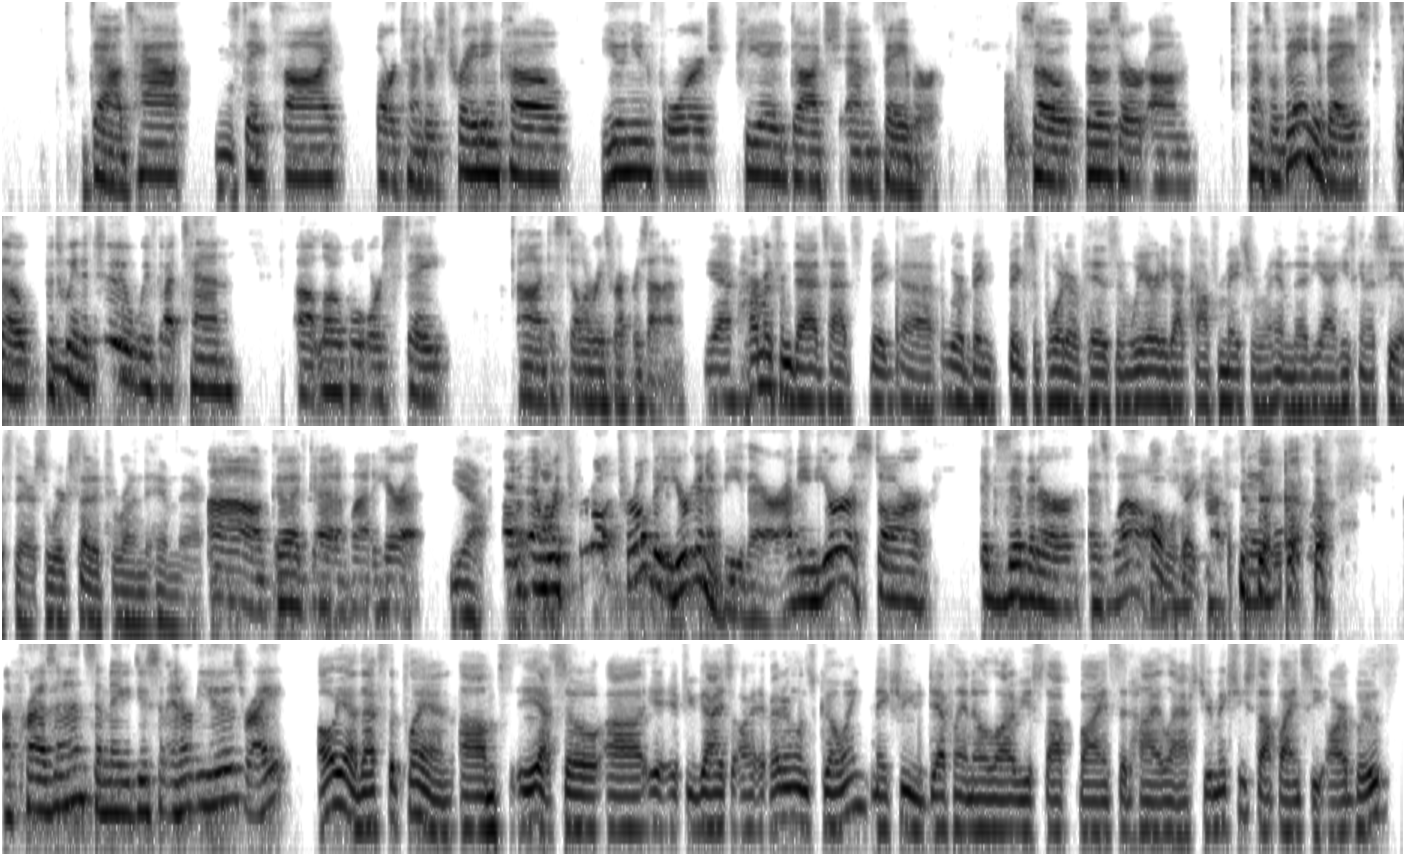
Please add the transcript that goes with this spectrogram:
Dad's Hat, Mm. Stateside, Bartenders Trading Co., Union Forge, PA Dutch, and Faber. So those are um, Pennsylvania based. So between the two, we've got 10 uh, local or state uh, distilleries represented. Yeah, Herman from Dad's Hat's big. Uh, we're a big, big supporter of his, and we already got confirmation from him that yeah, he's going to see us there. So we're excited to run into him there. Oh, good, good. I'm glad to hear it. yeah, And, and we're thrilled, thrilled that you're going to be there. I mean, you're a star exhibitor as well. Oh, well, You thank have a table, a presence, and maybe do some interviews, right? Oh yeah, that's the plan. Um, yeah. So uh, if you guys, are, if anyone's going, make sure you definitely. I know a lot of you stopped by and said hi last year. Make sure you stop by and see our booth.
